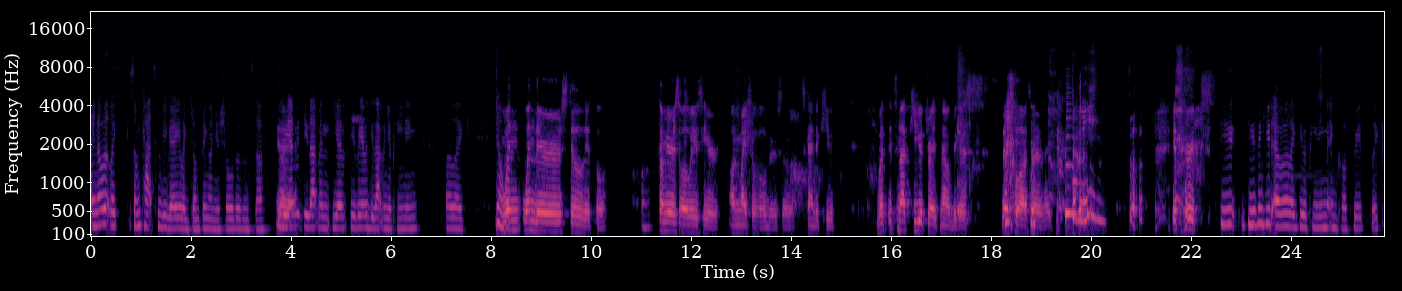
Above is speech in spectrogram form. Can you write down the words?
I know that like some cats can be very like jumping on your shoulders and stuff. Do Yeah, they yeah. ever do that when you have, do they ever do that when you're painting, or like jump? up- When when they're still little, Oh. here is always here on my shoulder, so it's kind of cute. But it's not cute right now because their claws are like. Oh, it hurts. do you do you think you'd ever like do a painting that incorporates like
